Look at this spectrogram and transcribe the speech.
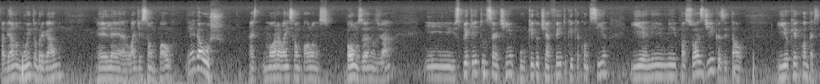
Fabiano, muito obrigado. Ele é lá de São Paulo. Ele é gaúcho, mas mora lá em São Paulo há uns bons anos já. E expliquei tudo certinho, o que, que eu tinha feito, o que, que acontecia. E ele me passou as dicas e tal. E o que, que acontece?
